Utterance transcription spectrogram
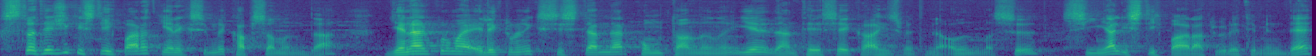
Stratejik istihbarat gereksinimli kapsamında Genelkurmay Elektronik Sistemler Komutanlığı'nın yeniden TSK hizmetine alınması, sinyal istihbaratı üretiminde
